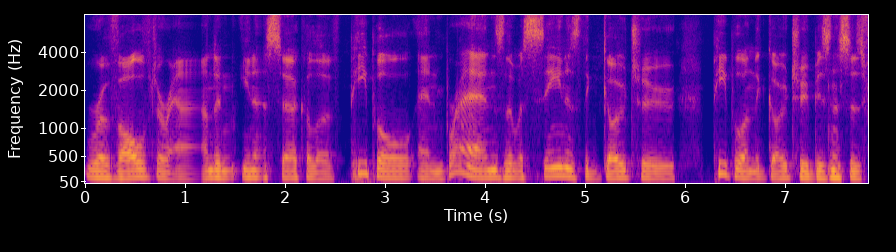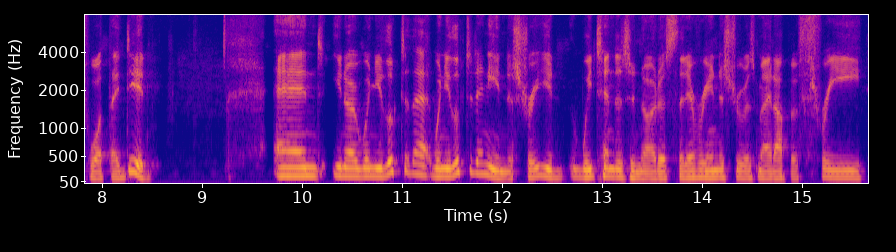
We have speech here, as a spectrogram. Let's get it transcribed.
revolved around an inner circle of people and brands that were seen as the go to people and the go to businesses for what they did. And you know, when you looked at that, when you looked at any industry, we tended to notice that every industry was made up of three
